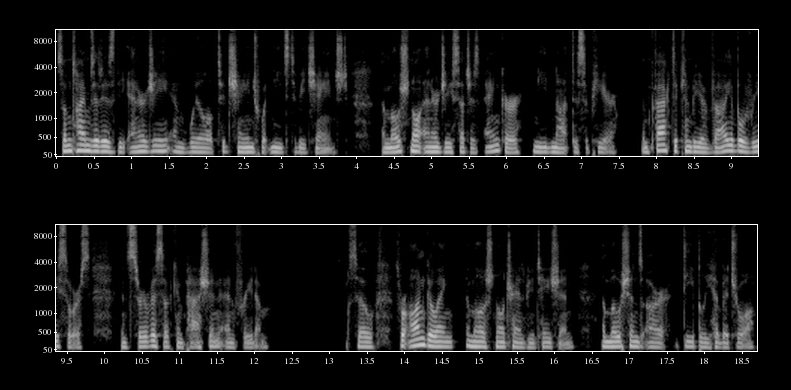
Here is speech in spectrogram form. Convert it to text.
Sometimes it is the energy and will to change what needs to be changed. Emotional energy, such as anger, need not disappear. In fact, it can be a valuable resource in service of compassion and freedom. So, for ongoing emotional transmutation, emotions are deeply habitual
